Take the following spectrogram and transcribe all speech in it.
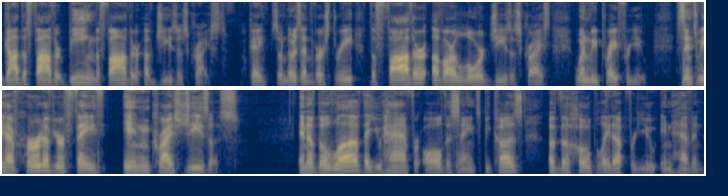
God the Father, being the Father of Jesus Christ. Okay? So notice that in verse 3 the Father of our Lord Jesus Christ, when we pray for you. Since we have heard of your faith in Christ Jesus and of the love that you have for all the saints, because of the hope laid up for you in heaven.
